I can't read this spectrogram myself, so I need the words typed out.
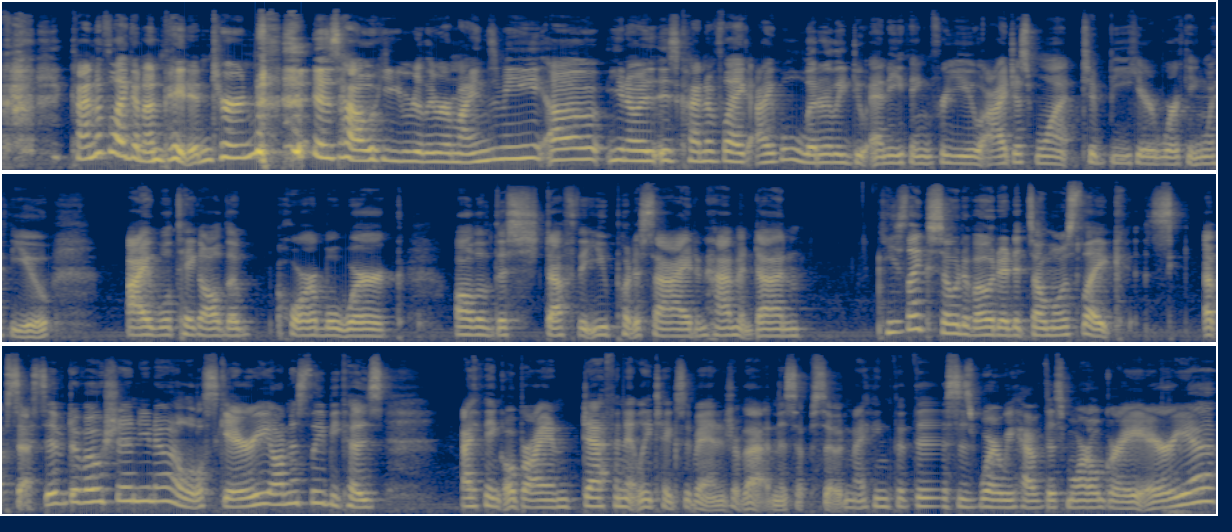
kind of like an unpaid intern is how he really reminds me of you know is kind of like i will literally do anything for you i just want to be here working with you i will take all the horrible work all of the stuff that you put aside and haven't done he's like so devoted it's almost like obsessive devotion you know and a little scary honestly because I think O'Brien definitely takes advantage of that in this episode. And I think that this is where we have this moral gray area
